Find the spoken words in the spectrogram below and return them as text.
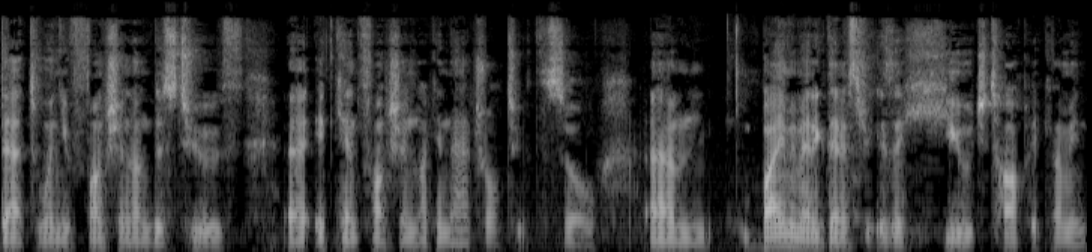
that when you function on this tooth, uh, it can function like a natural tooth. So um, biomimetic dentistry is a huge topic. I mean,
